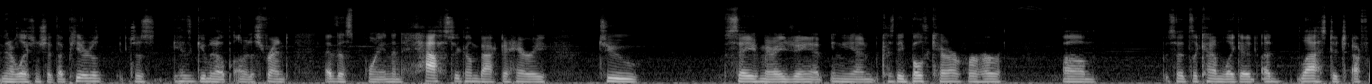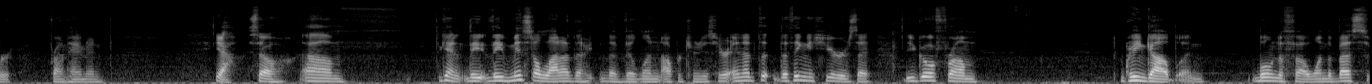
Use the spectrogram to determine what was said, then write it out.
in the relationship that Peter just has given up on his friend at this point and then has to come back to Harry to save Mary Jane in the end because they both care for her. Um, so it's a kind of like a, a last ditch effort from him and yeah so um, again they, they missed a lot of the, the villain opportunities here and the, the thing here is that you go from Green Goblin Willem Dafoe one of the best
